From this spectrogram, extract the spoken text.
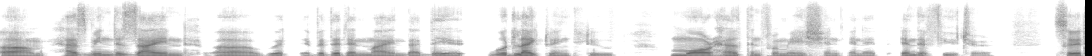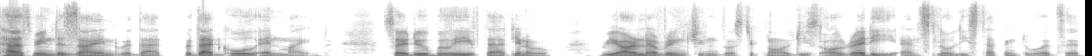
um, has been designed uh, with with it in mind that they would like to include more health information in it in the future. So it has been designed with that with that goal in mind. So I do believe that you know we are leveraging those technologies already and slowly stepping towards it.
